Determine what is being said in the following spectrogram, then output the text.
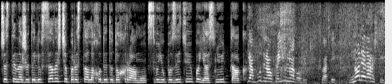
Частина жителів селища перестала ходити до храму. Свою позицію пояснюють так. Я буду на Україну на Боги слати, но не на Росію.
